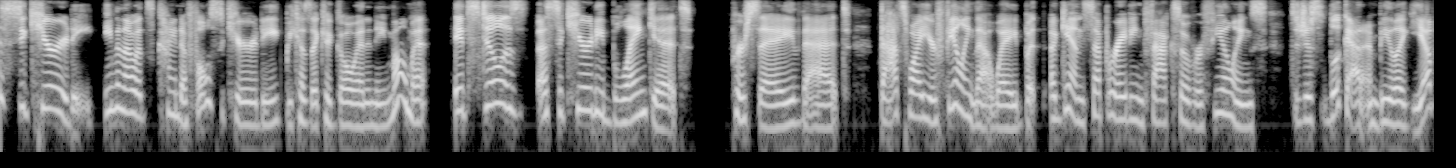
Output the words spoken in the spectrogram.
is security, even though it's kind of false security because it could go at any moment. It still is a security blanket per se that that's why you're feeling that way. But again, separating facts over feelings to just look at it and be like, yep,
